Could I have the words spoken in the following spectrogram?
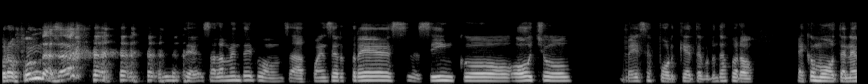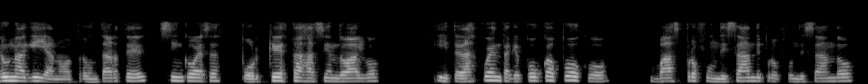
Profundas, ¿ah? Solamente con, o sea, pueden ser tres, cinco, ocho veces por qué, te preguntas, pero es como tener una guía, ¿no? Preguntarte cinco veces por qué estás haciendo algo y te das cuenta que poco a poco vas profundizando y profundizando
